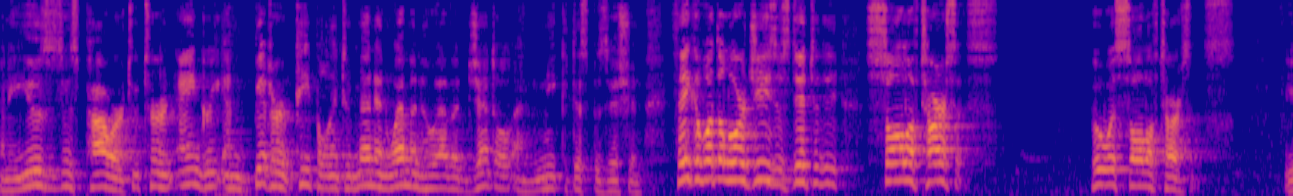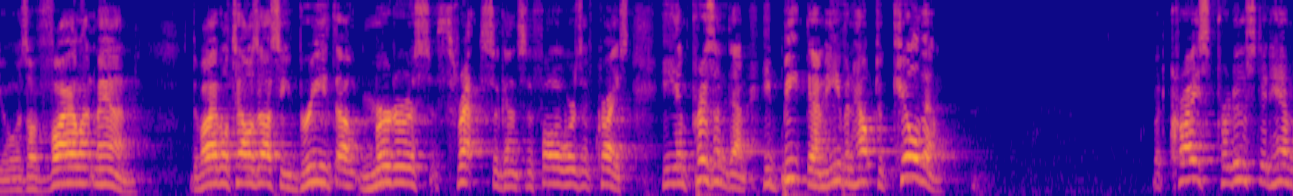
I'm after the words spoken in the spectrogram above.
And he uses his power to turn angry and bitter people into men and women who have a gentle and meek disposition. Think of what the Lord Jesus did to the Saul of Tarsus. Who was Saul of Tarsus? He was a violent man. The Bible tells us he breathed out murderous threats against the followers of Christ. He imprisoned them, he beat them, he even helped to kill them. But Christ produced in him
